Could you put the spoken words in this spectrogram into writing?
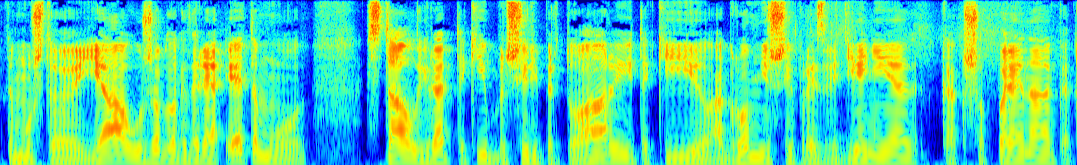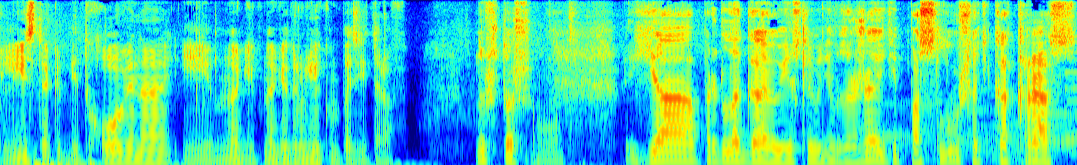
Потому что я уже благодаря этому стал играть такие большие репертуары и такие огромнейшие произведения, как Шопена, как Листа, как Бетховена и многих-многих других композиторов. Ну что ж, Вот. я предлагаю, если вы не возражаете, послушать как раз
